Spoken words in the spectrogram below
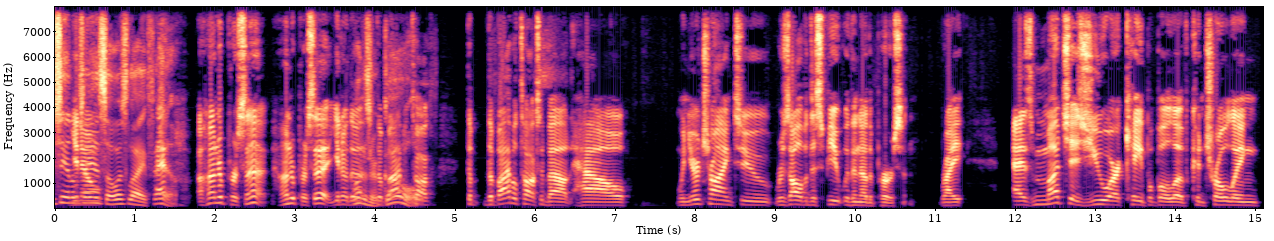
You see what You I'm saying? So it's like, fam, A hundred percent, hundred percent. You know, the, the Bible goal? talk the, the Bible talks about how when you're trying to resolve a dispute with another person, right? As much as you are capable of controlling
